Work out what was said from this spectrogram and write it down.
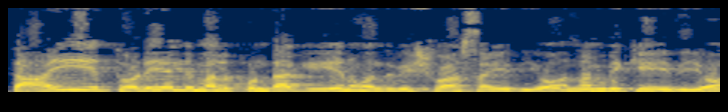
ತಾಯಿ ತೊಡೆಯಲ್ಲಿ ಮಲ್ಕೊಂಡಾಗ ಏನು ಒಂದು ವಿಶ್ವಾಸ ಇದೆಯೋ, ನಂಬಿಕೆ ಇದೆಯೋ,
